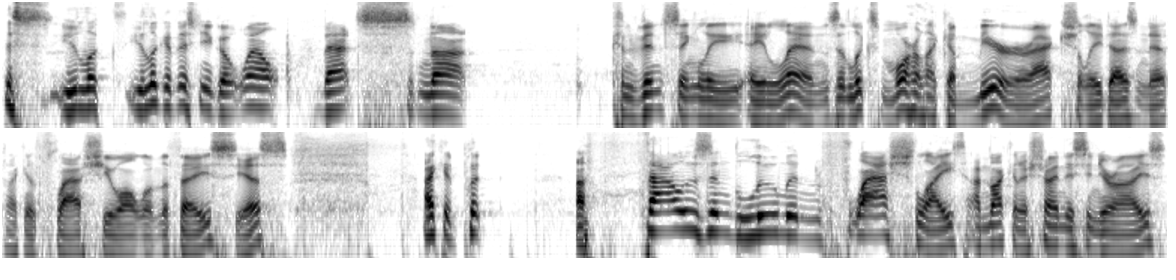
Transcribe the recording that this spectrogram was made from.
This, you look, you look at this and you go, well, that's not convincingly a lens. It looks more like a mirror, actually, doesn't it? I can flash you all in the face, yes. I could put a thousand lumen flashlight. I'm not going to shine this in your eyes,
